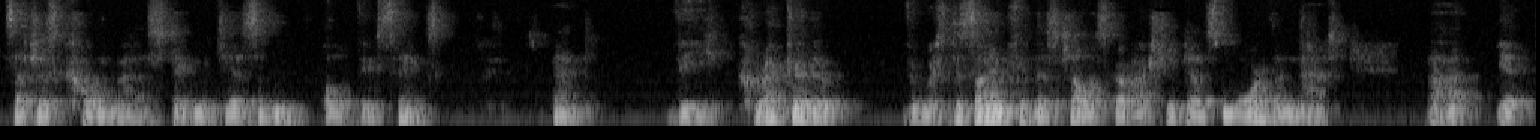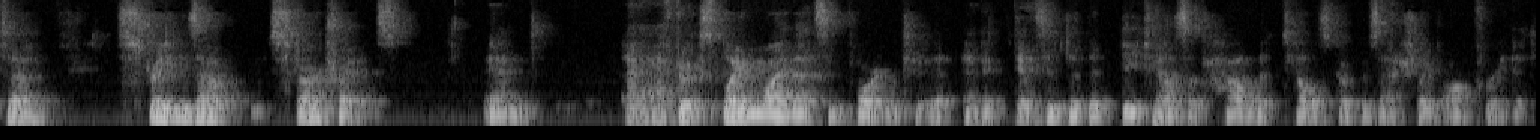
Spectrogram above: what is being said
such as coma, stigmatism, all of these things. And the corrector that that was designed for this telescope actually does more than that. Uh, it uh, straightens out star trails. And I have to explain why that's important. And it gets into the details of how the telescope is actually operated.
